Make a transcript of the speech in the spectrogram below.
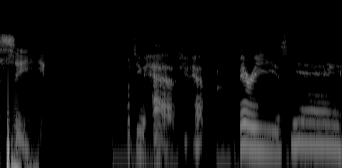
Let's see. What do you have? You have berries. Yay!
